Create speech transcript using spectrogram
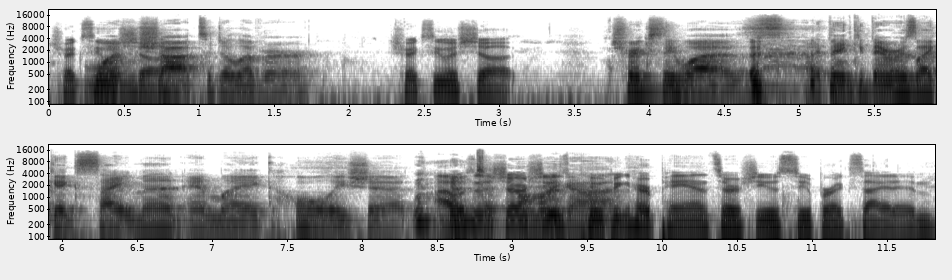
Trixie one was shook. shot to deliver. Trixie was shook. Trixie was. I think there was like excitement and like holy shit. I wasn't sure Oh if she my was God. pooping her pants or if she was super excited.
